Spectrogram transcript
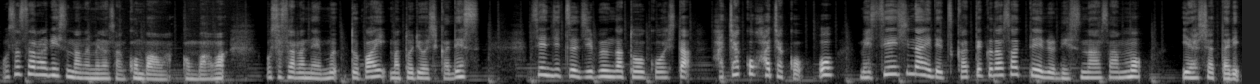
おささらリスナーの皆さん、こんばんは、こんばんは。おささらネーム、ドバイマトリョーシカです。先日自分が投稿したはちゃこはちゃこをメッセージ内で使ってくださっているリスナーさんもいらっしゃったり、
